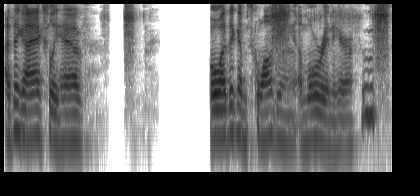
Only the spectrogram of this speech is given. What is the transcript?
I think I actually have. Oh, I think I'm squonking a more in here. Oops.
